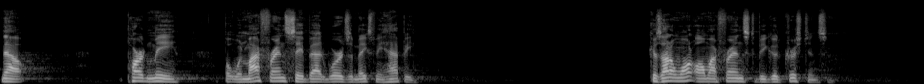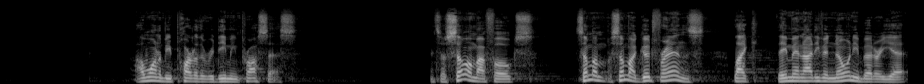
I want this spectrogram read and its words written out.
Now, pardon me, but when my friends say bad words, it makes me happy because I don't want all my friends to be good Christians. I want to be part of the redeeming process. And so some of my folks, some of, some of my good friends, like they may not even know any better yet.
